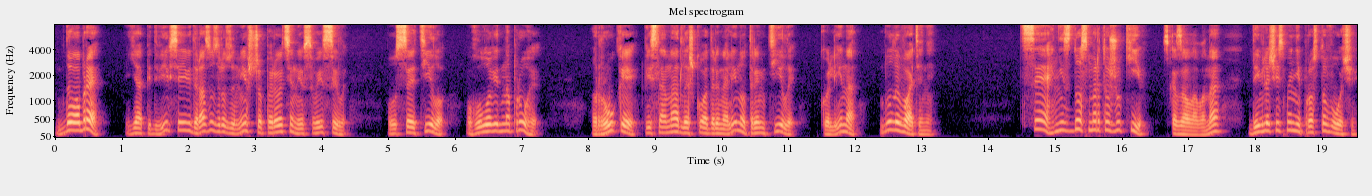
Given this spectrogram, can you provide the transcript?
Добре. Я підвівся і відразу зрозумів, що переоцінив свої сили. Усе тіло гуло від напруги. Руки після надлишку адреналіну тремтіли, коліна були ватяні. Це гніздо смертожуків, сказала вона, дивлячись мені просто в очі.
